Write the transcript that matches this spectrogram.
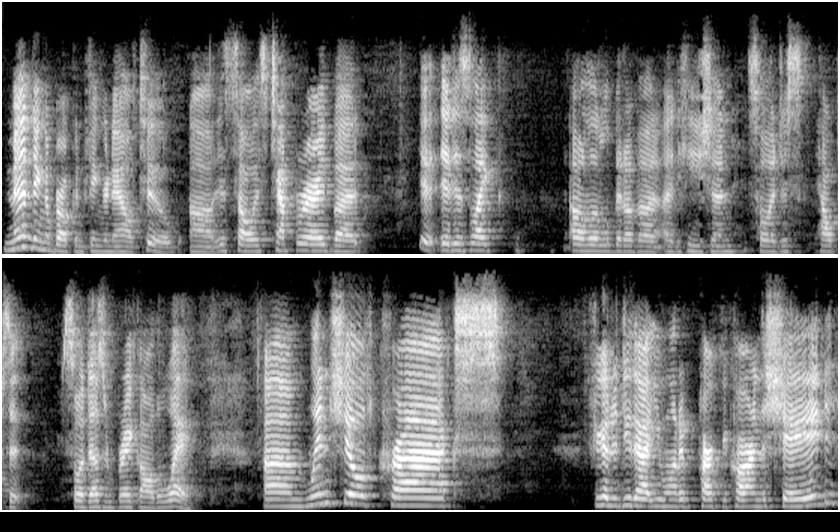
mending a broken fingernail too. Uh, it's always temporary, but it, it is like a little bit of an adhesion, so it just helps it so it doesn't break all the way. Um, windshield cracks. If you're going to do that, you want to park your car in the shade.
